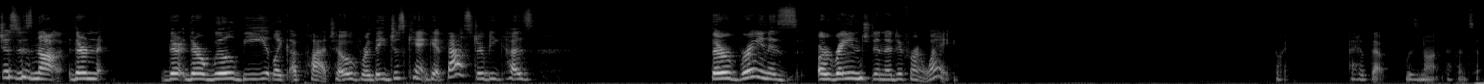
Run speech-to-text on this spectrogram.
just is not they're there there will be like a plateau where they just can't get faster because their brain is arranged in a different way. Okay. I hope that was not offensive.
